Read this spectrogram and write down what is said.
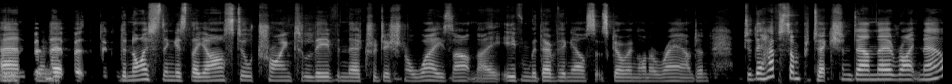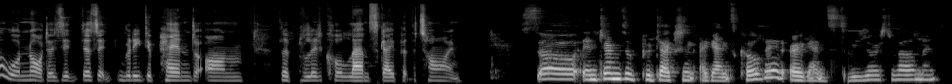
And but, but the, the, nice thing is they are still trying to live in their traditional ways, aren't they? Even with everything else that's going on around. And do they have some protection down there right now, or not? Is it does it really depend on the political landscape at the time? So, in terms of protection against COVID or against resource development,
